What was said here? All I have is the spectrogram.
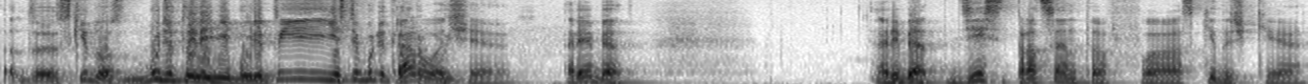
Скидос будет или не будет, и если будет, Короче, ребят, Ребят, 10% э, скидочки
